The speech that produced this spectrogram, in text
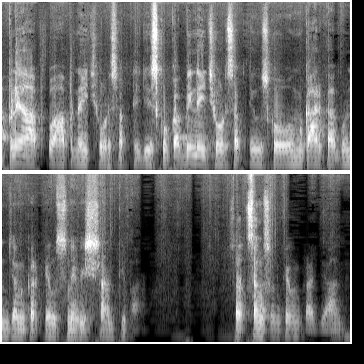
अपने आप को आप नहीं छोड़ सकते। जिसको कभी नहीं छोड़ सकते, उसको ओमकार का गुंजन करके उसमें विश्रांति पा। सत्संग सुन के उनका ज्ञान।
